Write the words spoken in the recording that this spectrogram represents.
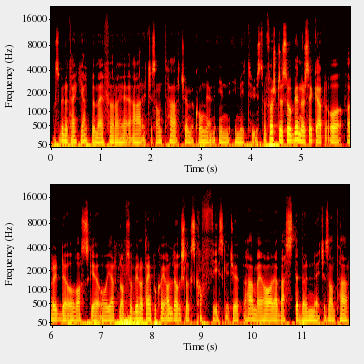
Og så begynner du å tenke 'hjelpe meg før jeg er', ikke sant. Her kommer kongen inn i mitt hus. For det første så begynner du sikkert å rydde og vaske og gjøre klart. Så begynner du å tenke på hva i alle dager slags kaffe skal jeg kjøpe. Her må jeg ha de beste bønnene, ikke sant. Her.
